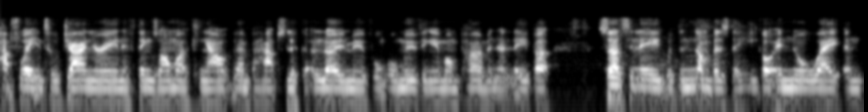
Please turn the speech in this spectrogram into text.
Perhaps wait until January, and if things aren't working out, then perhaps look at a loan move or, or moving him on permanently. But certainly with the numbers that he got in Norway and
